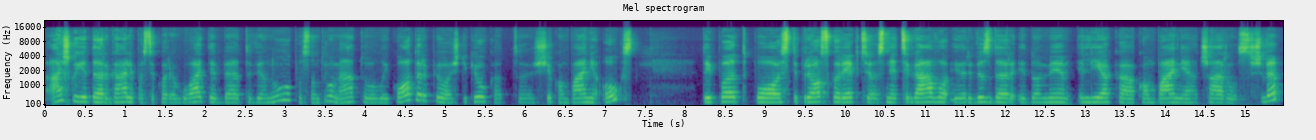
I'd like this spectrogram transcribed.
Aišku, ji dar gali pasikoreguoti, bet vienu pusantrų metų laikotarpiu aš tikiu, kad ši kompanija auks taip pat po stiprios korekcijos neatsigavo ir vis dar įdomi lieka kompanija Charles Schwab.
